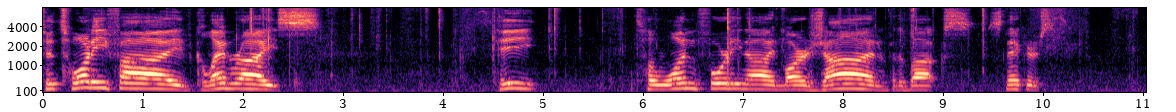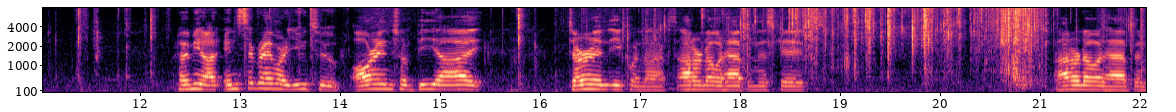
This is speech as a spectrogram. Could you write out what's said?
To 25, Glen Rice. Pete to 149, MarJon for the Bucks. Snickers. I mean on Instagram or YouTube. Orange of BI. Durant Equinox. I don't know what happened in this case. I don't know what happened.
